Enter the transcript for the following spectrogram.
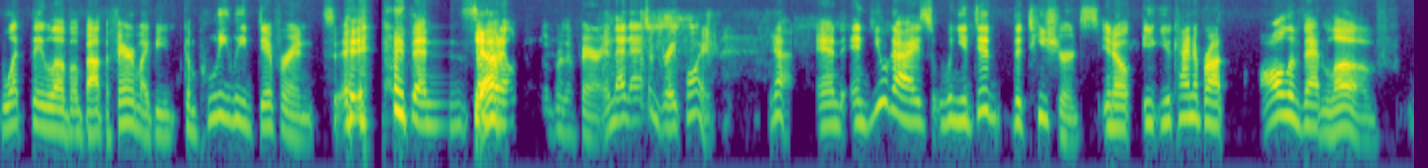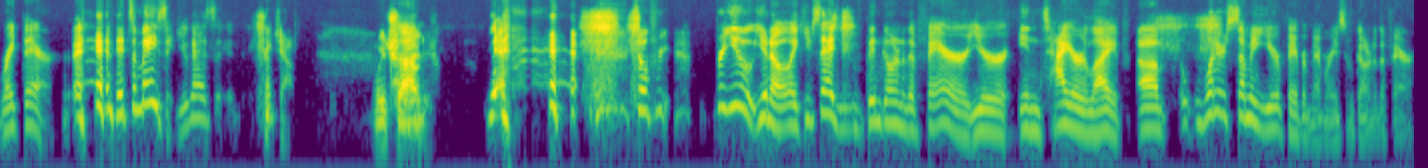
what they love about the fair might be completely different than someone yeah. else for the fair and that, that's a great point. Yeah and and you guys when you did the t-shirts you know you, you kind of brought all of that love right there and it's amazing. You guys great job we tried. Um, yeah. so for for you, you know, like you said, you've been going to the fair your entire life. Um, what are some of your favorite memories of going to the fair?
